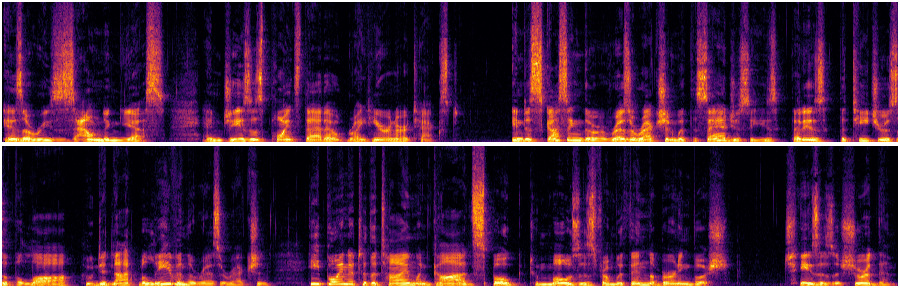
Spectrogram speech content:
is a resounding yes, and Jesus points that out right here in our text. In discussing the resurrection with the Sadducees, that is, the teachers of the law who did not believe in the resurrection, he pointed to the time when God spoke to Moses from within the burning bush. Jesus assured them,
